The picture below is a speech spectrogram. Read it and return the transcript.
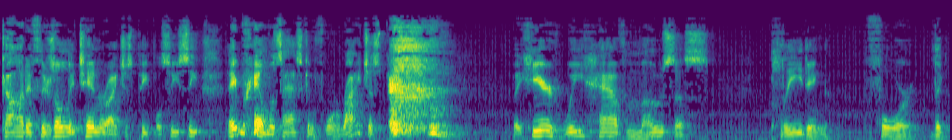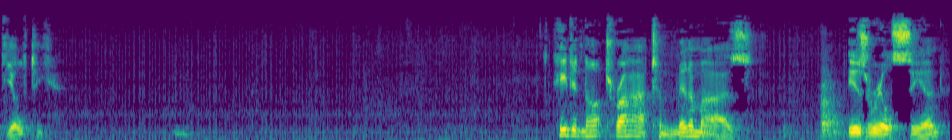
God, if there's only 10 righteous people. So you see, Abraham was asking for righteous people. But here we have Moses pleading for the guilty. He did not try to minimize Israel's sin.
